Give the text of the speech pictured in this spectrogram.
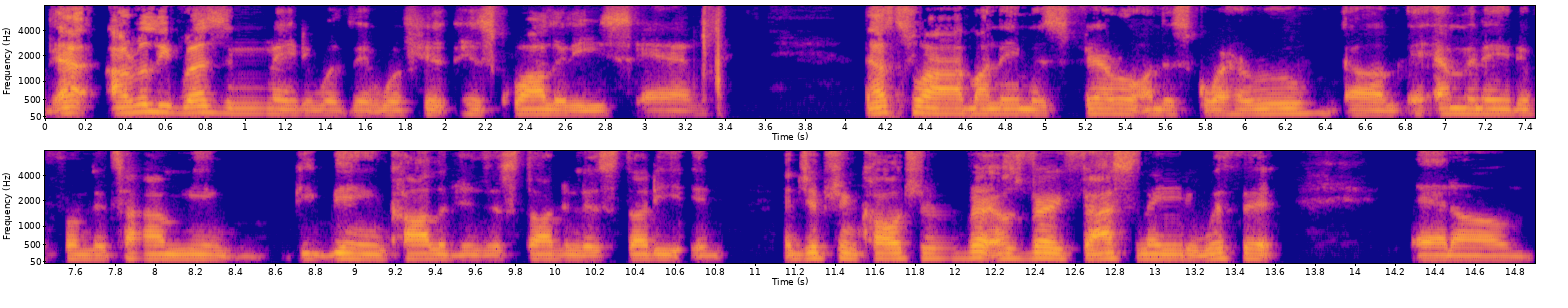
that I really resonated with it, with his, his qualities, and that's why my name is Pharaoh underscore Haru. Um, it emanated from the time me being in college and just starting to study in Egyptian culture. I was very fascinated with it, and um,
